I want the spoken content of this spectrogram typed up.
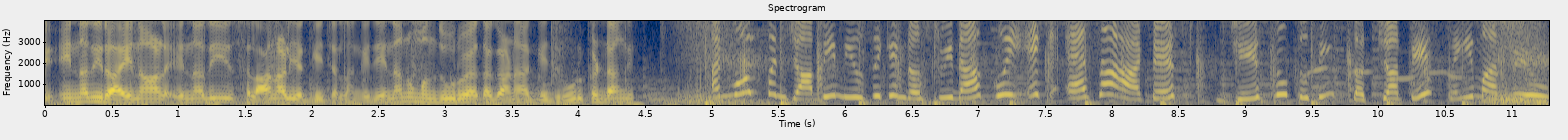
ਇਹਨਾਂ ਦੀ رائے ਨਾਲ ਇਹਨਾਂ ਦੀ ਸਲਾਹ ਨਾਲ ਹੀ ਅੱਗੇ ਚੱਲਾਂਗੇ। ਜੇ ਇਹਨਾਂ ਨੂੰ ਮਨਜ਼ੂਰ ਹੋਇਆ ਤਾਂ ਗਾਣਾ ਅੱਗੇ ਜ਼ਰੂਰ ਕੱਢਾਂਗੇ। ਅਨਮੋਲ ਪੰਜਾਬੀ 뮤직 ਇੰਡਸਟਰੀ ਦਾ ਕੋਈ ਇੱਕ ਐਸਾ ਆਰਟਿਸਟ ਜਿਸ ਨੂੰ ਤੁਸੀਂ ਸੱਚਾ ਤੇ ਸਹੀ ਮੰਨਦੇ ਹੋ?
